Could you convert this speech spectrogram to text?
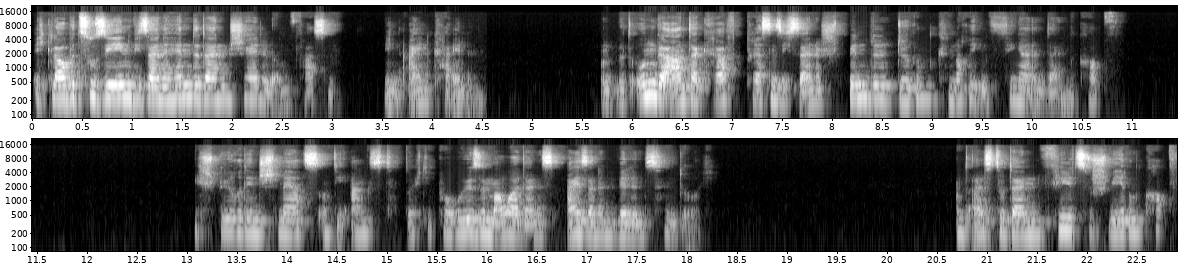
Ich glaube zu sehen, wie seine Hände deinen Schädel umfassen, ihn einkeilen. Und mit ungeahnter Kraft pressen sich seine spindeldürren, knochigen Finger in deinen Kopf. Ich spüre den Schmerz und die Angst durch die poröse Mauer deines eisernen Willens hindurch. Und als du deinen viel zu schweren Kopf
